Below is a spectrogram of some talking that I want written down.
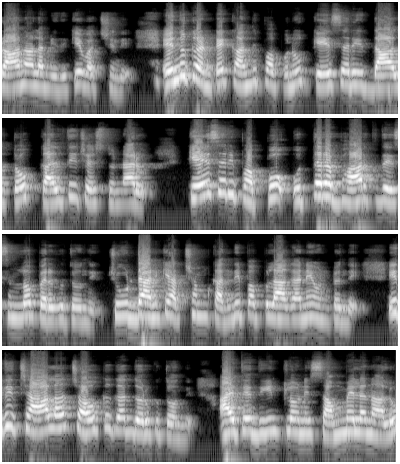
ప్రాణాల మీదకే వచ్చింది. ఎందుకంటే కందిపప్పును కేసరి దాల్తో కల్తీ చేస్తున్నారు. కేసరి పప్పు ఉత్తర భారతదేశంలో పెరుగుతుంది. చూడ్డానికి అచ్చం కందిపప్పు లాగానే ఉంటుంది. ఇది చాలా చౌకగా దొరుకుతుంది. అయితే దీంట్లోని సమ్మేళనాలు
